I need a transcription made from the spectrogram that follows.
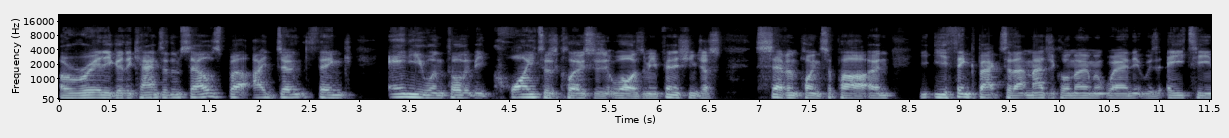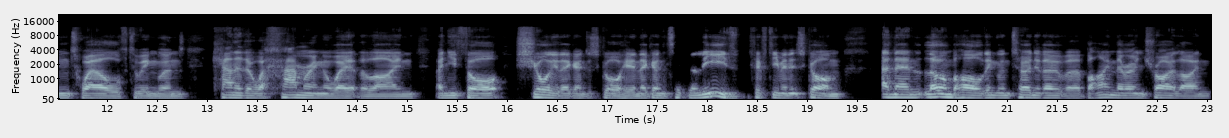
a really good account of themselves, but I don't think anyone thought it'd be quite as close as it was. I mean, finishing just seven points apart. And you think back to that magical moment when it was 18 12 to England, Canada were hammering away at the line, and you thought, surely they're going to score here and they're going to take the lead 50 minutes gone. And then lo and behold, England turn it over behind their own try line.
